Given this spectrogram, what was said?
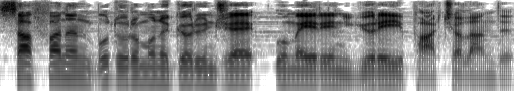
Safvan'ın bu durumunu görünce Umeyr'in yüreği parçalandı.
